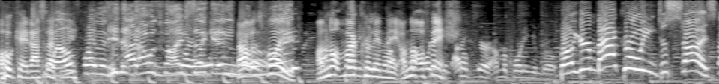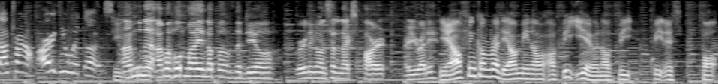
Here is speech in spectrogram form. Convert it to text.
Okay, that's definitely. twelve. Bro, there's He did- that was five no seconds, way, That was five. I'm not reporting him, mackerelling, mate. I'm not a fish. him. I don't care. I'm reporting him, bro. Bro, you're macroing. Just shush. Stop trying to argue with us. Gee, I'm gonna I'm gonna hold my end up of the deal. We're gonna go into the next part. Are you ready? Yeah, I think I'm ready. I mean, I'll, I've beat you and I'll beat beat this bot.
